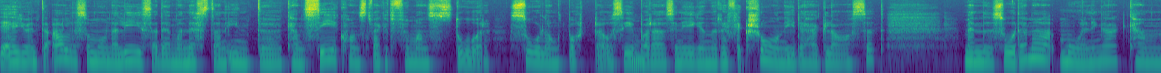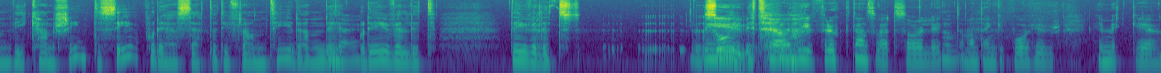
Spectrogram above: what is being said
det är ju inte alls som Mona Lisa där man nästan inte kan se konstverket för man står så långt borta och ser mm. bara sin egen reflektion i det här glaset. Men sådana målningar kan vi kanske inte se på det här sättet i framtiden. Det, och det är ju väldigt, det är väldigt det är, sorgligt. Ja, det är fruktansvärt sorgligt ja. om man tänker på hur, hur mycket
